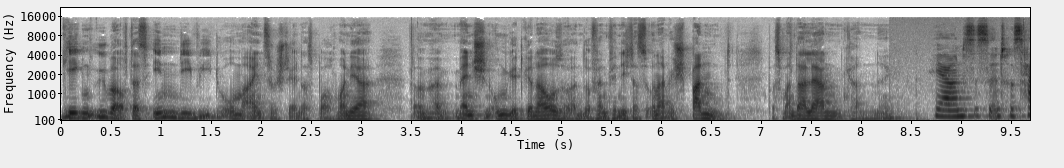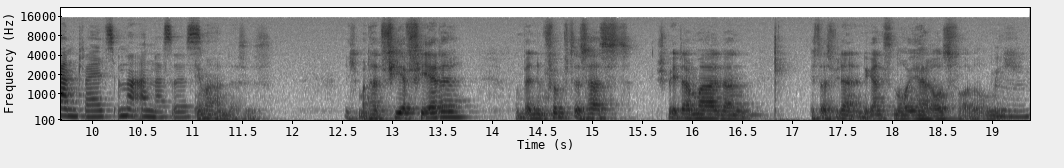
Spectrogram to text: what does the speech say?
Gegenüber, auf das Individuum einzustellen. Das braucht man ja, wenn man mit Menschen umgeht, genauso. Insofern finde ich das unheimlich spannend, was man da lernen kann. Ne? Ja, und es ist so interessant, weil es immer anders ist. Immer anders ist. Ich, man hat vier Pferde und wenn du ein fünftes hast, später mal, dann ist das wieder eine ganz neue Herausforderung. Mhm.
